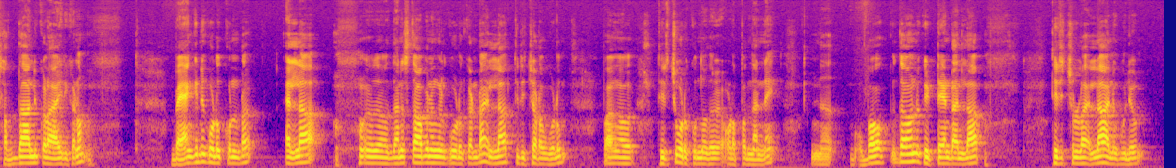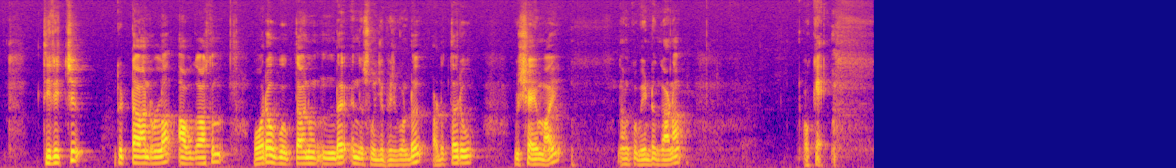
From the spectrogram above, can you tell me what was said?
ശ്രദ്ധാലുക്കളായിരിക്കണം. ബാങ്കിന് കൊടുക്കേണ്ട എല്ലാ ധനസ്ഥാപനങ്ങൾക്ക് കൊടുക്കേണ്ട എല്ലാ തിരിച്ചടവുകളും തിരിച്ചു കൊടുക്കുന്നതോടൊപ്പം തന്നെ ഉപഭോക്താവിന് കിട്ടേണ്ട എല്ലാ തിരിച്ചുള്ള എല്ലാ ആനുകൂല്യവും തിരിച്ച് കിട്ടാനുള്ള അവകാശം ഓരോ ഉപഭോക്താവിനും ഉണ്ട് എന്ന് സൂചിപ്പിച്ചുകൊണ്ട് അടുത്തൊരു വിഷയമായി നമുക്ക് വീണ്ടും കാണാം. ഓക്കെ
